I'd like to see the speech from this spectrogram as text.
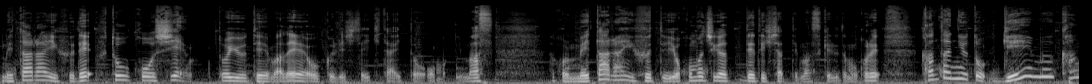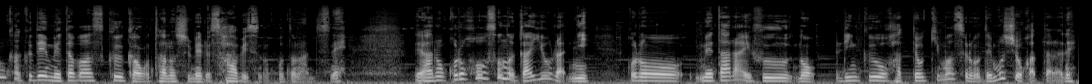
メタライフで不登校支援。というテーマでお送りしていきたいと思います。これメタライフっていう横文字が出てきちゃってますけれどもこれ簡単に言うとゲーム感覚でメタバース空間を楽しめるサービスのことなんですね。であのこの放送の概要欄にこのメタライフのリンクを貼っておきますのでもしよかったらね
